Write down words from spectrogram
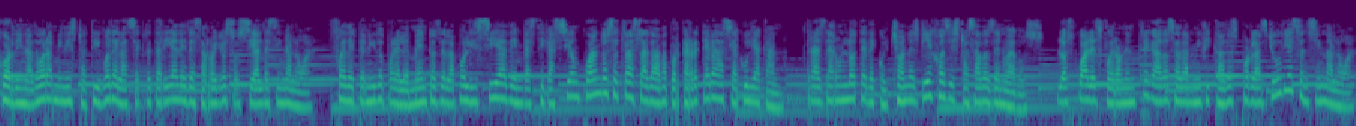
coordinador administrativo de la Secretaría de Desarrollo Social de Sinaloa, fue detenido por elementos de la Policía de Investigación cuando se trasladaba por carretera hacia Culiacán, tras dar un lote de colchones viejos disfrazados de nuevos, los cuales fueron entregados a damnificados por las lluvias en Sinaloa.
